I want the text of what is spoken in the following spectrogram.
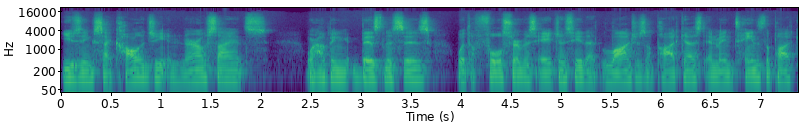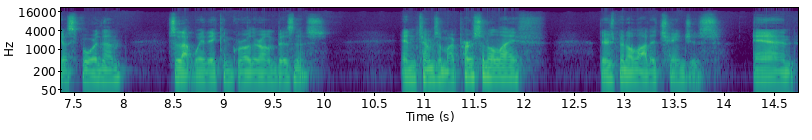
using psychology and neuroscience. We're helping businesses with a full service agency that launches a podcast and maintains the podcast for them so that way they can grow their own business. In terms of my personal life, there's been a lot of changes and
